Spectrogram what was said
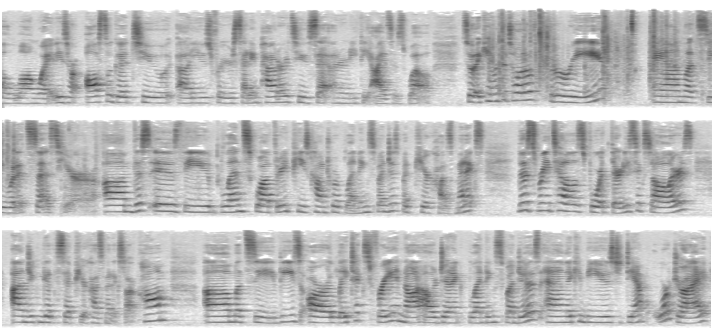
a long way. These are also good to uh, use for your setting powder to set underneath the eyes as well. So it came with a total of three. And let's see what it says here. Um, this is the Blend Squad 3-Piece Contour Blending Sponges by PUR Cosmetics. This retails for $36 and you can get this at purcosmetics.com. Um, let's see, these are latex-free and non-allergenic blending sponges and they can be used damp or dry,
